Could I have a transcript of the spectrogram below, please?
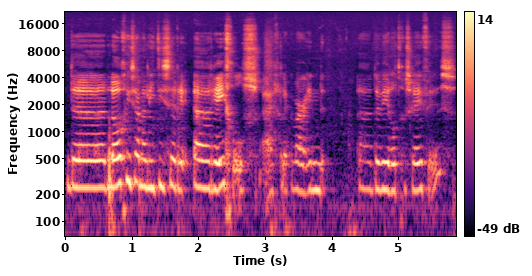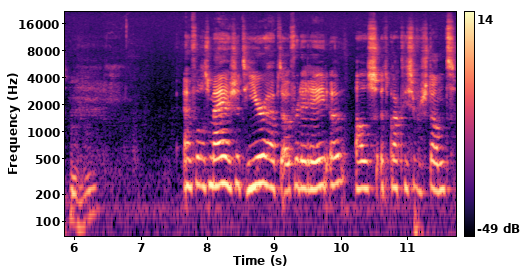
de logisch-analytische re- eh, regels eigenlijk waarin de, eh, de wereld geschreven is. En volgens mij, als je het hier hebt over de reden als het praktische verstand,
